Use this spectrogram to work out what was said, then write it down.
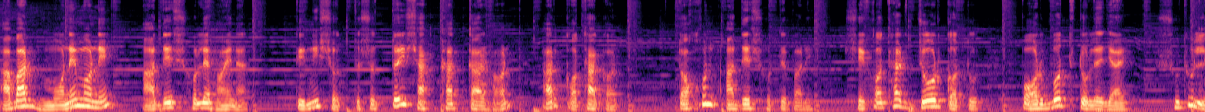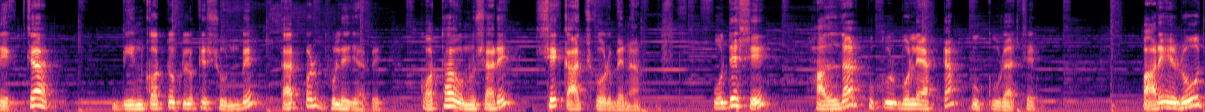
আবার মনে মনে আদেশ হলে হয় না, তিনি সত্য সত্যই সাক্ষাৎকার হন আর কথা কর তখন আদেশ হতে পারে, সে কথার জোর কত, পর্বত টলে যায়, শুধু লেকচার? দিন কতক লোকে শুনবে, তারপর ভুলে যাবে, কথা অনুসারে সে কাজ করবে না। ওদেশে হালদার পুকুর বলে একটা পুকুর আছে। পারে রোজ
